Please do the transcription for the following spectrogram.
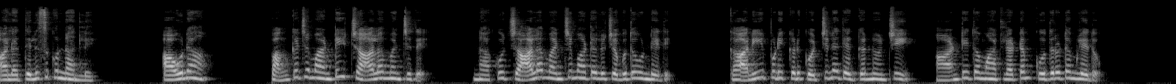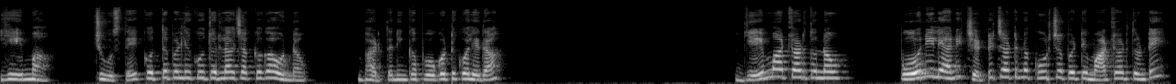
అలా తెలుసుకున్నాన్లే. అవునా పంకజం అంటే చాలా మంచిదే. నాకు చాలా మంచి మాటలు చెబుతూ ఉండేది. కానీ ఇప్పుడు ఇక్కడికొచ్చిన దగ్గర నుంచి ఆంటీతో మాట్లాడటం కుదరటం లేదు. ఏమ్మా చూస్తే కొత్త పెళ్ళి కూతుర్లా చక్కగా ఉన్నావు. భర్తనింక పోగొట్టుకోలేదా? ఏం మాట్లాడుతున్నావు? పోనీలే అని చెట్టు చాటున కూర్చోపెట్టి మాట్లాడుతుంటే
